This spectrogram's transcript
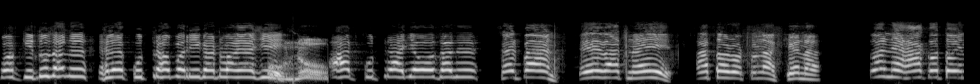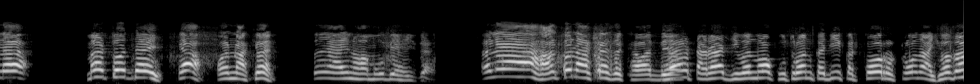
કોક કીધું છે ને એટલે કૂતરા પર ગાંઠવા આયા છે આ કૂતરા જેવો છે ને. સરપંચ એ વાત નહીં. આ તો રોટલો નાખ્યો ને તો ને હાકો તો એના. મારતો જ નહીં. ક્યાં ઓર નાખ્યો ને તો આઈને હમું બેસી જાય. અને હાલ તો નાખ્યા છે ખાવા દે તારા જીવનમાં કૂતરો કદી કટકો રોટલો નાખ્યો છે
